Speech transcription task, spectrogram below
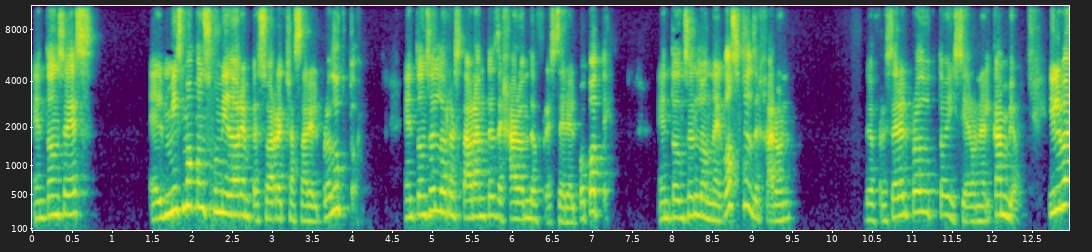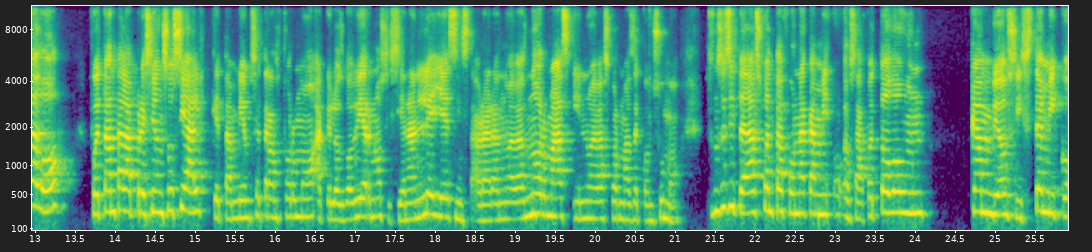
Entonces, el mismo consumidor empezó a rechazar el producto. Entonces, los restaurantes dejaron de ofrecer el popote. Entonces, los negocios dejaron de ofrecer el producto e hicieron el cambio. Y luego fue tanta la presión social que también se transformó a que los gobiernos hicieran leyes, instauraran nuevas normas y nuevas formas de consumo. Entonces, si te das cuenta, fue, una o sea, fue todo un cambio sistémico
